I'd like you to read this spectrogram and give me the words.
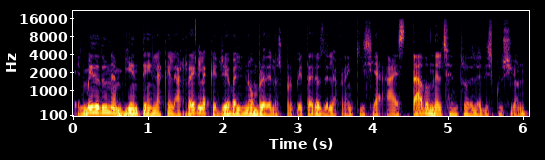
En medio de un ambiente en la que la regla que lleva el nombre de los propietarios de la franquicia ha estado en el centro de la discusión,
